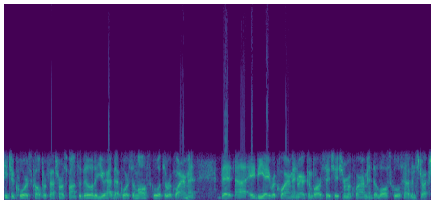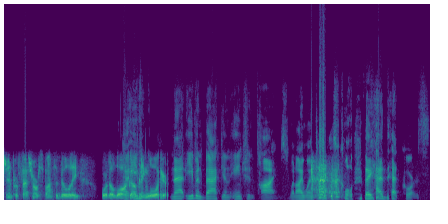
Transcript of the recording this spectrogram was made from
teach a course called Professional Responsibility. You had that course in law school. It's a requirement that uh, ABA requirement, American Bar Association requirement, that law schools have instruction in professional responsibility or the law governing even, lawyer. Natt, even back in ancient times when I went to law school, they had that course.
